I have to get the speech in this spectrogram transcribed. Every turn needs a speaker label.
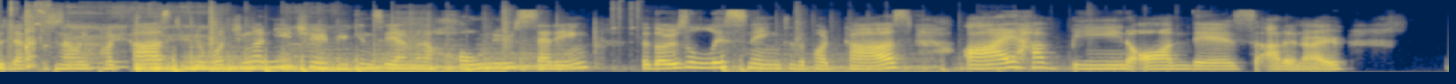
Speaker 1: The Jessica Pinelli podcast. If you're watching on YouTube, you can see I'm in a whole new setting. For those listening to the podcast, I have been on this, I don't know,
